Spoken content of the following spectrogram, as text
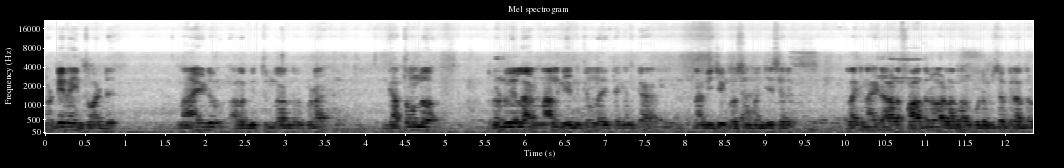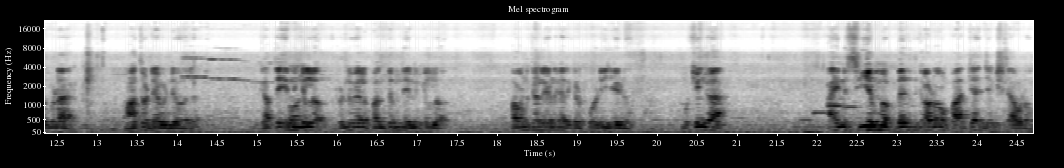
twenty ninth ward Naidu వాళ్ళ మిత్రులు అందరూ కూడా గతంలో రెండు వేల నాలుగు ఎన్నికల్లో అయితే కనుక నా విజయం కోసం పనిచేశారు. అలాగే నాయుడు వాళ్ళ ఫాదరు వాళ్ళందరూ కుటుంబ సభ్యులు అందరూ కూడా మాతోటే ఉండేవారు. గత ఎన్నికల్లో రెండు వేల పంతొమ్మిది ఎన్నికల్లో పవన్ కళ్యాణ్ గారు ఇక్కడ పోటీ చేయడం ముఖ్యంగా ఆయన సీఎం అభ్యర్థి కావడం పార్టీ అధ్యక్షుడు కావడం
